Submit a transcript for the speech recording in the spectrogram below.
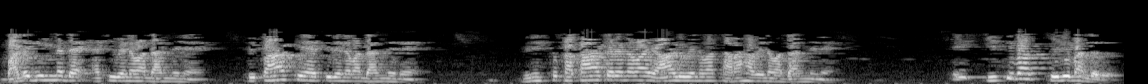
බඩගින්න ඇති වෙනවා දන්නේ නැහැ. පිපාසය ඇති වෙනවා දන්නේ නැහැ. මිනිස්සු කතා කරනවා යාළු වෙනවා තරහ වෙනවා දන්නේ නැහැ. ඒ කිසිවක් පිළිබඳව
